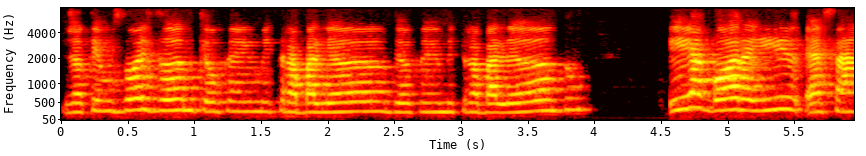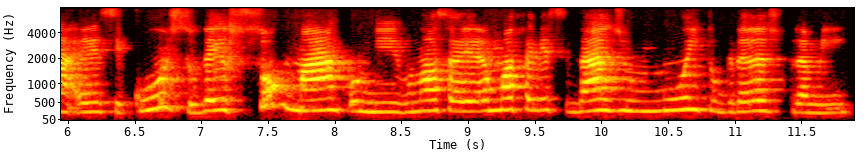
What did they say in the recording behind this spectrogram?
já temos dois anos que eu venho me trabalhando, eu venho me trabalhando. E agora aí, essa, esse curso veio somar comigo. Nossa, é uma felicidade muito grande para mim.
